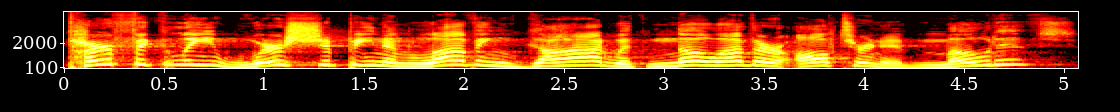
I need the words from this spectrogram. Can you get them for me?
Perfectly worshiping and loving God with no other alternative motives?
